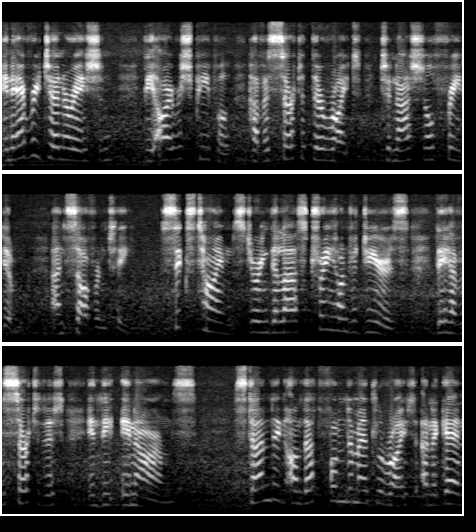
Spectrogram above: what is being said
In every generation, the Irish people have asserted their right to national freedom and sovereignty. Six times during the last 300 years, they have asserted it in, the, in arms. Standing on that fundamental right and again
